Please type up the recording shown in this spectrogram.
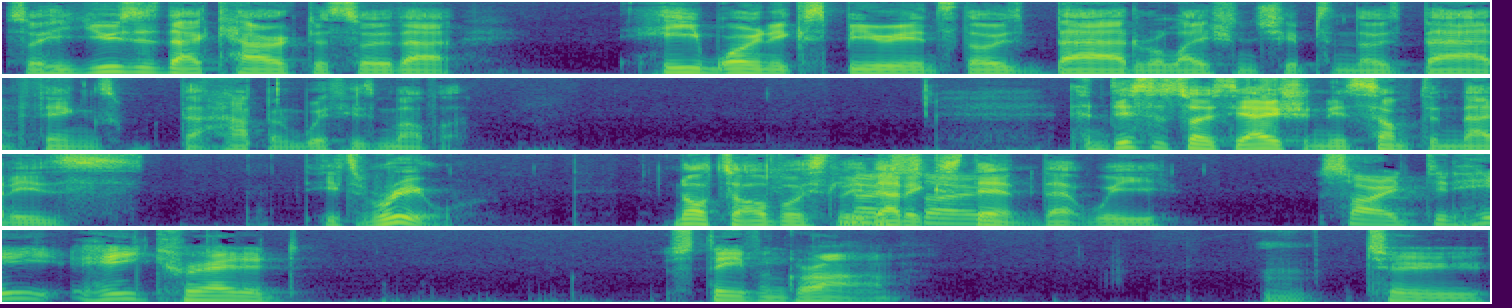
So he uses that character so that he won't experience those bad relationships and those bad things that happen with his mother. And disassociation is something that is it's real. Not to obviously No, that so- extent that we Sorry, did he he created Steven Grant Mm. to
